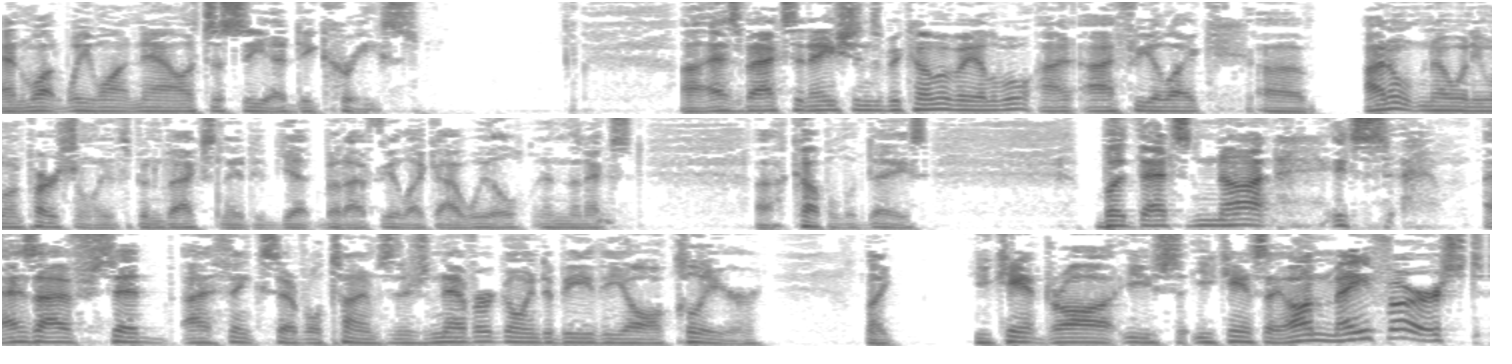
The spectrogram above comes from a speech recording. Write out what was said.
And what we want now is to see a decrease. Uh, as vaccinations become available, I, I feel like uh, I don't know anyone personally that's been vaccinated yet, but I feel like I will in the next uh, couple of days. But that's not. It's as I've said, I think several times. There's never going to be the all clear. Like you can't draw. You you can't say on May first.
